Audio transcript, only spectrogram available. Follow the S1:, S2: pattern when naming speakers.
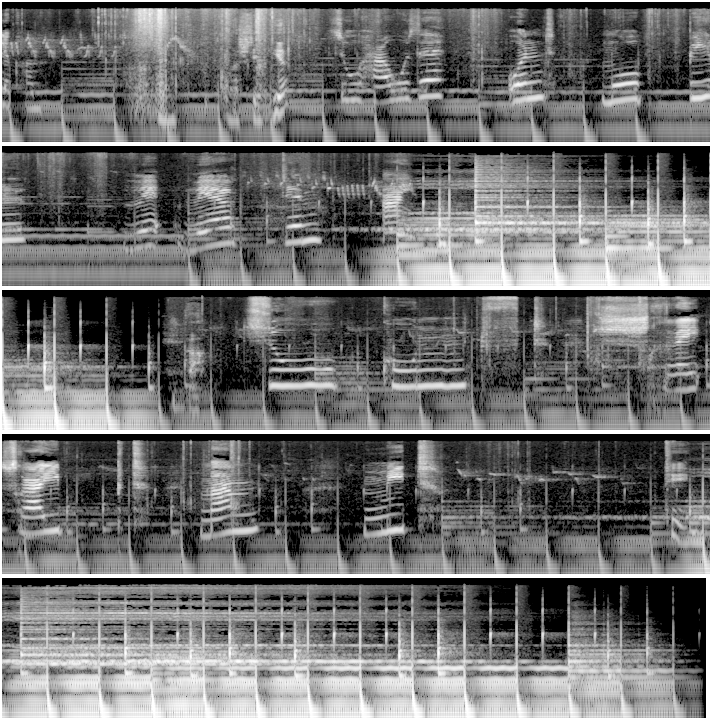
S1: Telekom. Was steht hier? Zu Hause und mobil werden ein.
S2: Ja.
S1: Zukunft schrei schreibt man mit T.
